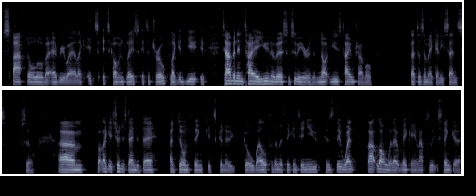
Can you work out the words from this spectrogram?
spaffed all over everywhere. Like it's it's commonplace. It's a trope. Like you if to have an entire universe of superheroes and not use time travel, that doesn't make any sense. So, um, but like it should just ended there. I don't think it's gonna go well for them if they continue because they went that long without making an absolute stinker.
